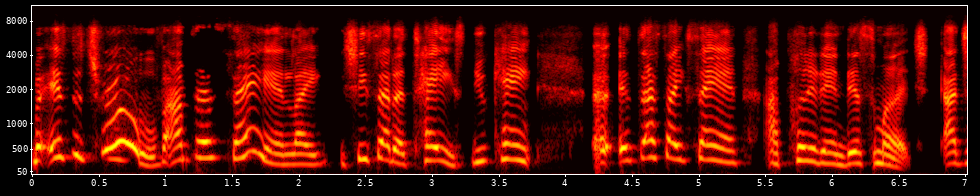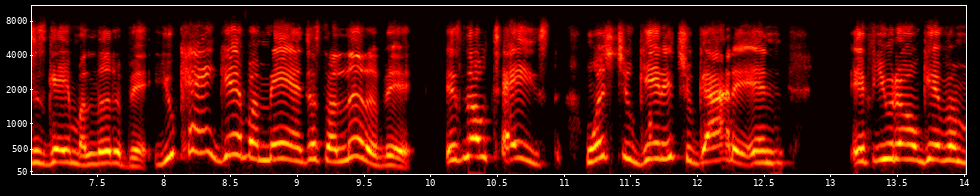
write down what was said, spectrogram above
but it's the truth. I'm just saying. Like she said, a taste. You can't. Uh, it's that's like saying I put it in this much. I just gave him a little bit. You can't give a man just a little bit. It's no taste. Once you get it, you got it. And if you don't give him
